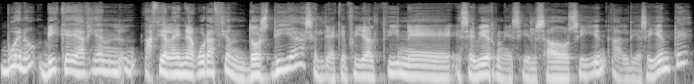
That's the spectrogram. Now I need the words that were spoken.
Bueno, vi que habían hacía la inauguración dos días, el día que fui al cine ese viernes y el sábado al día siguiente,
